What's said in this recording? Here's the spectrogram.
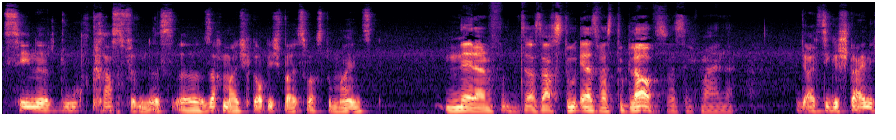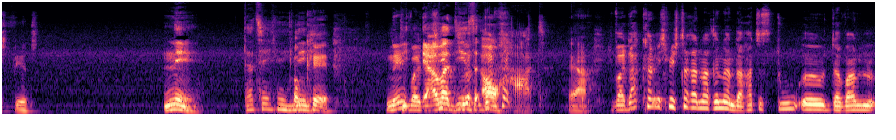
Szene du krass findest. Äh, sag mal, ich glaube, ich weiß, was du meinst. Nee, dann da sagst du erst, was du glaubst, was ich meine. Als sie gesteinigt wird. Nee, tatsächlich nicht. Okay. Nee, die, weil ja, die, aber die ist auch hart. Ja. Weil da kann ich mich daran erinnern, da hattest du, äh, da waren,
